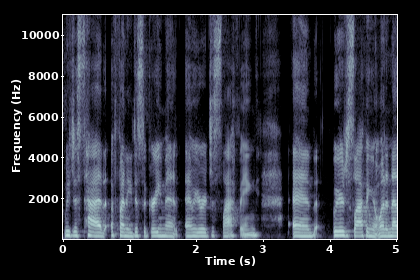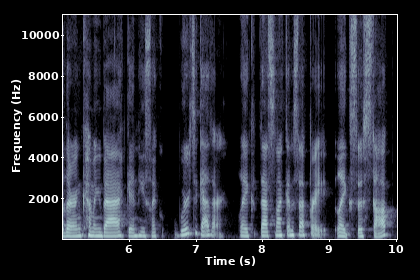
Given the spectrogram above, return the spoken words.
we just had a funny disagreement and we were just laughing. And we were just laughing at one another and coming back and he's like we're together. Like that's not going to separate. Like so stop.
